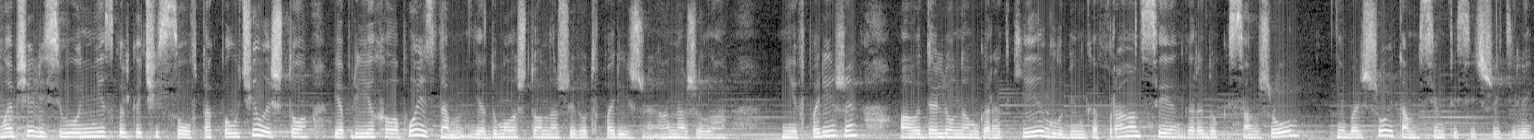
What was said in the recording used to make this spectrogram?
Мы общались всего несколько часов. Так получилось, что я приехала поездом. Я думала, что она живет в Париже. Она жила не в Париже, а в отдаленном городке, глубинка Франции, городок Сан-Жо, небольшой, там 7 тысяч жителей.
